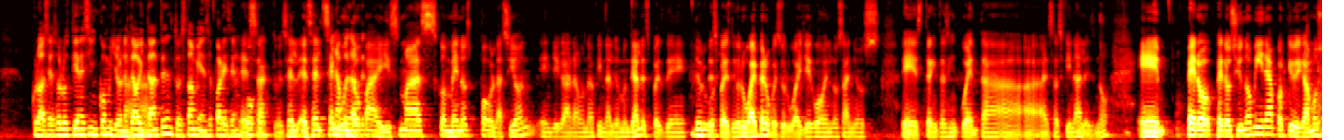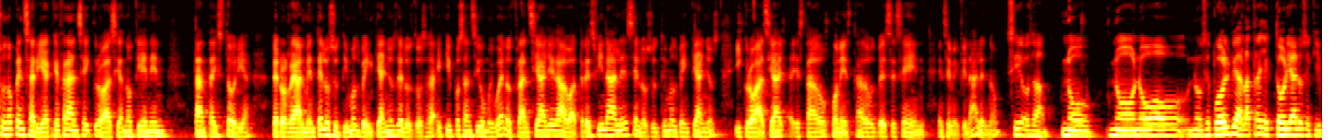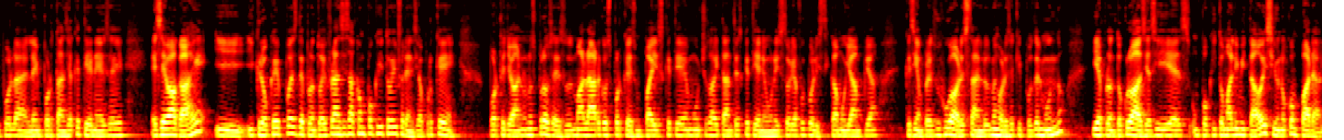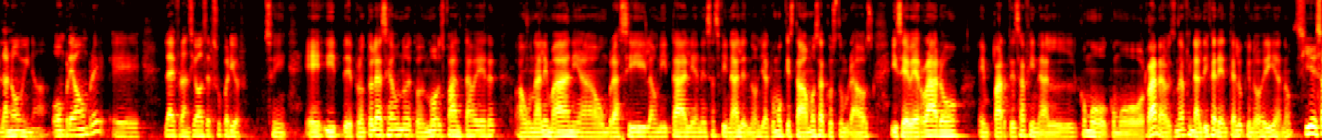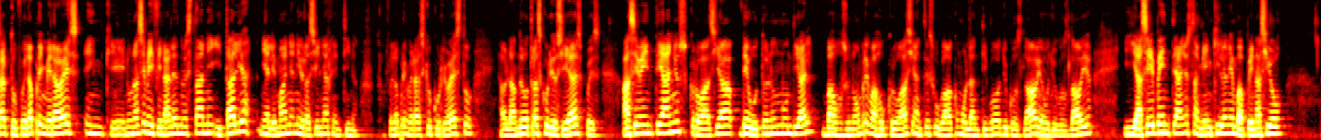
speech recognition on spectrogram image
Croacia solo tiene 5 millones de habitantes, entonces también se parecen un poco. Exacto, es el, es el segundo país más con menos población en llegar a una final de un mundial después de, después de Uruguay, pero pues Uruguay llegó en los años 30, eh, 50 a, esas finales, ¿no? Eh, pero, pero si uno mira, porque digamos uno pensaría que Francia y Croacia no tienen tanta historia, pero realmente los últimos 20 años de los dos equipos han sido muy buenos. Francia ha llegado a tres finales en los últimos 20 años y Croacia ha estado con esta dos veces en, semifinales, ¿no? Sí, o sea, no, no, no, no se puede olvidar la trayectoria de los equipos, la, la importancia que tiene ese, ese bagaje y, y, creo que pues de pronto ahí Francia saca un poquito de diferencia porque porque llevan unos procesos más largos, porque es un país que tiene muchos habitantes, que tiene una historia futbolística muy amplia que siempre sus jugadores están en los mejores equipos del mundo y de pronto Croacia sí es un poquito más limitado y si uno compara la nómina hombre a hombre, eh, la de Francia va a ser superior. Sí, eh, y de pronto le hace a uno de todos modos falta ver a una Alemania, a un Brasil, a una Italia en esas finales, ¿no? Ya como que estábamos acostumbrados y se ve raro en parte esa final como, como rara, es una final diferente a lo que uno vería, ¿no? Sí, exacto, fue la primera vez en que en unas semifinales no está ni Italia, ni Alemania, ni Brasil, ni Argentina. fue la primera vez que ocurrió esto. Hablando de otras curiosidades, pues hace 20 años Croacia debutó en un mundial bajo su nombre, bajo Croacia, antes jugaba como la antigua Yugoslavia o Yugoslavia, y hace 20 años también Kylian Mbappé nació.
